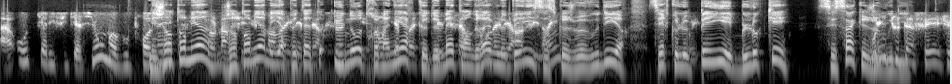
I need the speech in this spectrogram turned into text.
à haute qualification. Moi, vous prenez Mais j'entends bien, j'entends bien, mais il y a peut-être une autre manière que de mettre en grève le pays. C'est ce que je veux vous dire. C'est-à-dire que le Oui. pays est bloqué. C'est ça que je oui, vous tout dis. à fait. Je-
